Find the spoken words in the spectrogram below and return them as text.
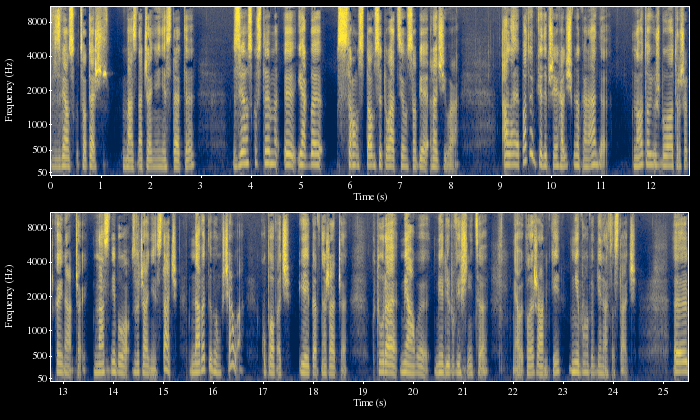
w związku, co też ma znaczenie niestety. W związku z tym, y, jakby z tą, z tą sytuacją sobie radziła. Ale potem, kiedy przyjechaliśmy do Kanady, no to już było troszeczkę inaczej. Nas nie było zwyczajnie stać. Nawet gdybym chciała kupować jej pewne rzeczy, które miały, mieli rówieśnicy, miały koleżanki, nie byłoby mnie na co stać. Y,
